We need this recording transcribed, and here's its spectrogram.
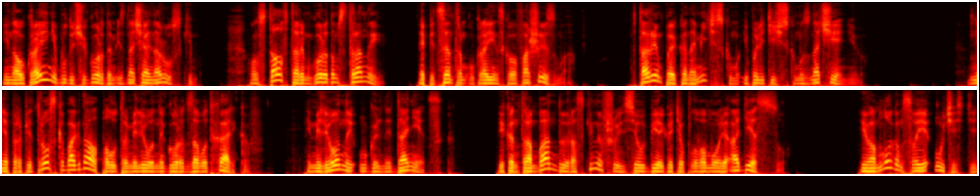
И на Украине, будучи городом изначально русским, он стал вторым городом страны, эпицентром украинского фашизма, вторым по экономическому и политическому значению. Днепропетровск обогнал полуторамиллионный город-завод Харьков и миллионный угольный Донецк, и контрабанду, раскинувшуюся у берега теплого моря Одессу. И во многом своей участи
